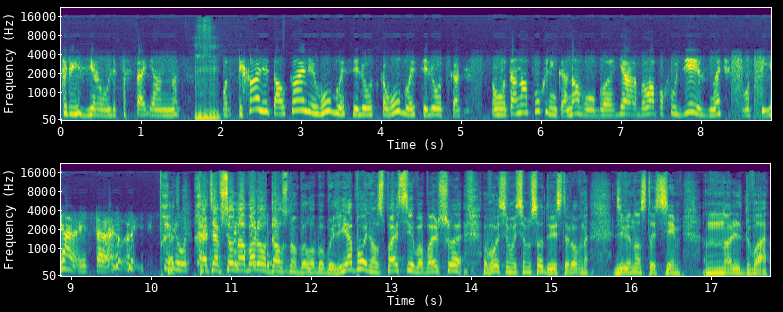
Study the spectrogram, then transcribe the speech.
терроризировали постоянно. Угу. Вот пихали, толкали, в область селедка, в область селедка. Вот она пухленькая, она в вобла. Я была похудее, значит, вот я это селедка. Хотя все наоборот должно было бы быть. Я понял, спасибо большое. 8 800 200 ровно 9702.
